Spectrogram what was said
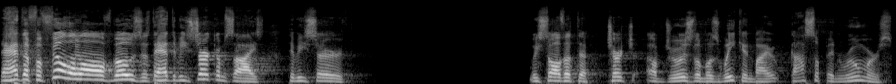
They had to fulfill the law of Moses, they had to be circumcised to be served. We saw that the church of Jerusalem was weakened by gossip and rumors.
